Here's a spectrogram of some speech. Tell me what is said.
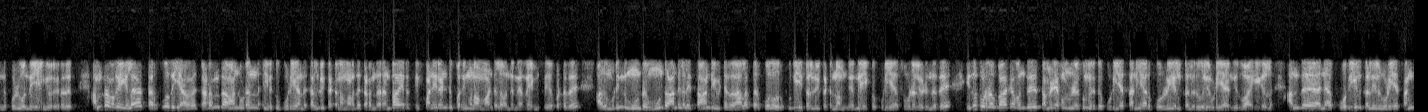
இந்த குழு வந்து இயங்கி வருகிறது. அந்த வகையில தற்போதைய அதாவது கடந்த ஆண்டுடன் இருக்கக்கூடிய அந்த கல்வி கட்டணமானது கடந்த ரெண்டாயிரத்தி பனிரெண்டு பதிமூணாம் ஆண்டுல வந்து நிர்ணயம் செய்யப்பட்டது. அது முடிந்து மூன்று மூன்று ஆண்டுகளை தாண்டி விட்டதனால தற்போது ஒரு புதிய கல்வி கட்டணம் நிர்ணயம் அளிக்கக்கூடிய சூழல் எழுந்தது இது தொடர்பாக வந்து தமிழகம் முழுக்கும் இருக்கக்கூடிய தனியார் பொறியியல் கல்லூரிகளுடைய நிர்வாகிகள் அந்த பொறியியல் கல்லூரிகளுடைய சங்க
